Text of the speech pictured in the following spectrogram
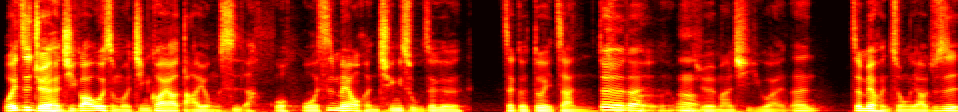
我一直觉得很奇怪，为什么金块要打勇士啊？我我是没有很清楚这个这个对战，对对对，我觉得蛮奇怪。但这没有很重要，就是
